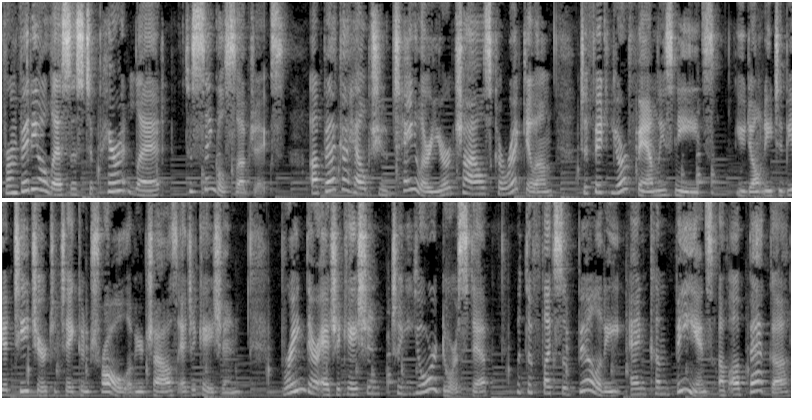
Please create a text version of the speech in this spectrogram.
From video lessons to parent led to single subjects, Abeka helps you tailor your child's curriculum to fit your family's needs. You don't need to be a teacher to take control of your child's education. Bring their education to your doorstep with the flexibility and convenience of a Becca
